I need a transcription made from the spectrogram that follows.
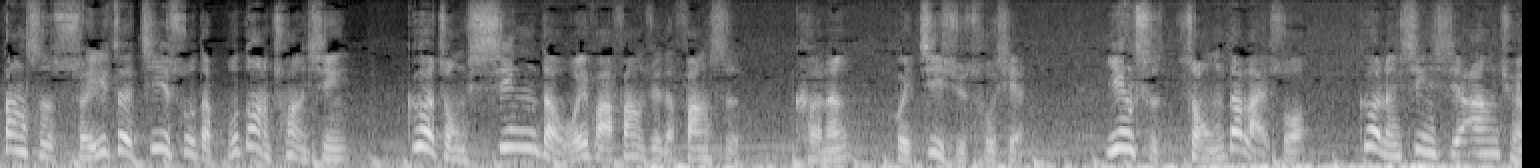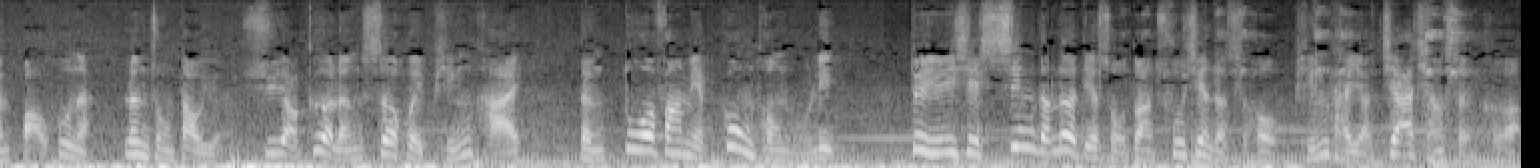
但是随着技术的不断创新，各种新的违法犯罪的方式可能会继续出现。因此，总的来说，个人信息安全保护呢，任重道远，需要个人、社会、平台等多方面共同努力。对于一些新的热点手段出现的时候，平台要加强审核，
